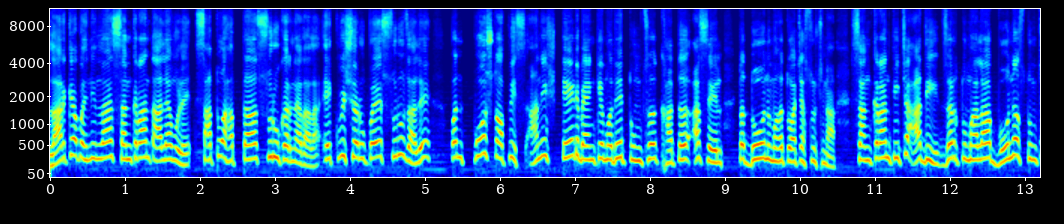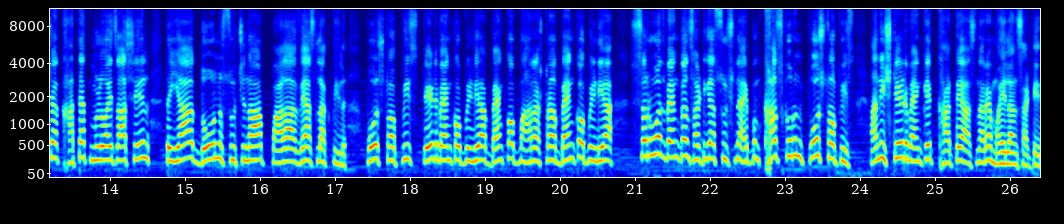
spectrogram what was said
लाडक्या बहिणींना संक्रांत आल्यामुळे सातवा हप्ता सुरू करण्यात आला. एकवीसशे रुपये सुरू झाले पण पोस्ट ऑफिस आणि स्टेट बँकेमध्ये तुमचं खातं असेल तर दोन महत्त्वाच्या सूचना. संक्रांतीच्या आधी जर तुम्हाला बोनस तुमच्या खात्यात मिळवायचा असेल तर या दोन सूचना पाळाव्याच लागतील. Post office state bank of India bank of Maharashtra bank of India सर्वच बँकांसाठी या सूचना आहे पण खास करून पोस्ट ऑफिस आणि स्टेट बँकेत खाते असणाऱ्या महिलांसाठी.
